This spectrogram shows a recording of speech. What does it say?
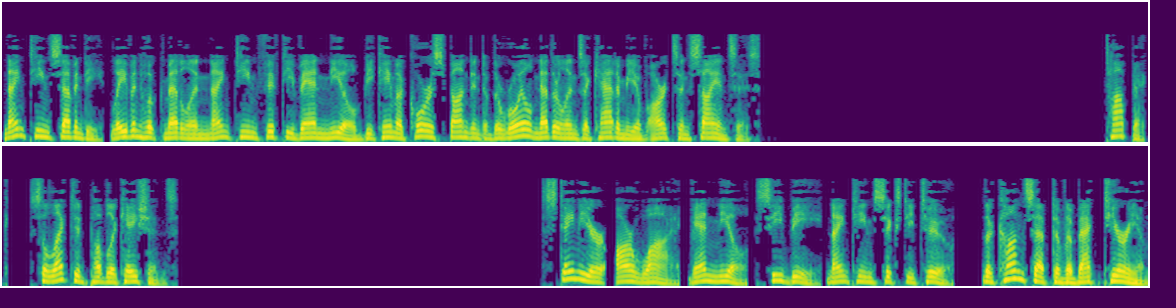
1970, Leeuwenhoek Medal in 1950 Van Niel became a correspondent of the Royal Netherlands Academy of Arts and Sciences. Selected publications Stanier, R. Y., Van Niel, C. B. 1962. The Concept of a Bacterium.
